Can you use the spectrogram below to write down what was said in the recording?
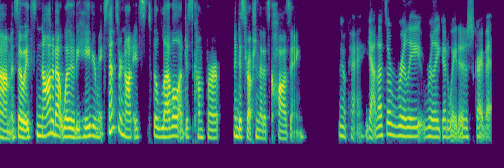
Um, and so it's not about whether the behavior makes sense or not, it's to the level of discomfort and disruption that it's causing. Okay. Yeah, that's a really, really good way to describe it.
